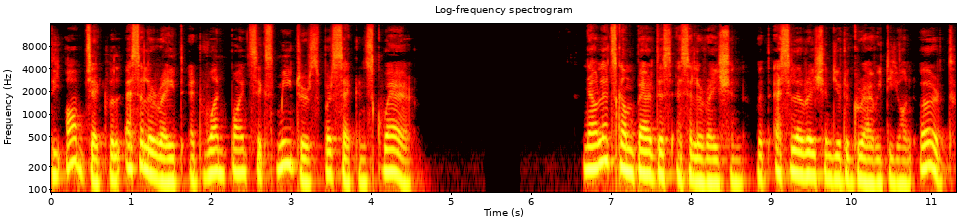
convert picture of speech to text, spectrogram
the object will accelerate at 1.6 meters per second square. Now let's compare this acceleration with acceleration due to gravity on Earth.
